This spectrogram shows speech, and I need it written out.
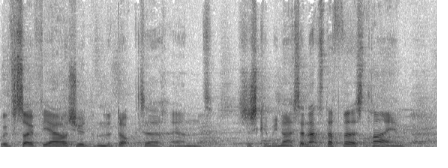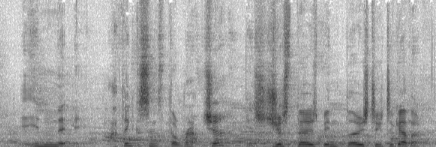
with Sophie Aldred and the Doctor, and it's just gonna be nice. And that's the first time in. I think since the Rapture, it's just those been those two together.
